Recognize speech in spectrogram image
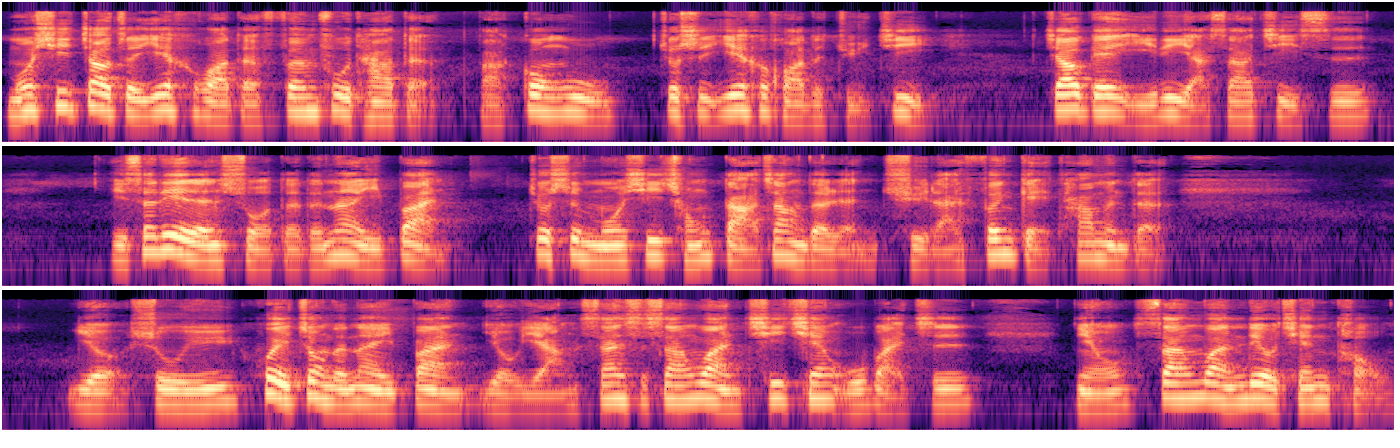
摩西照着耶和华的吩咐他的，把供物，就是耶和华的举祭，交给以利亚撒祭司。以色列人所得的那一半，就是摩西从打仗的人取来分给他们的。有属于会众的那一半，有羊三十三万七千五百只，牛三万六千头，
